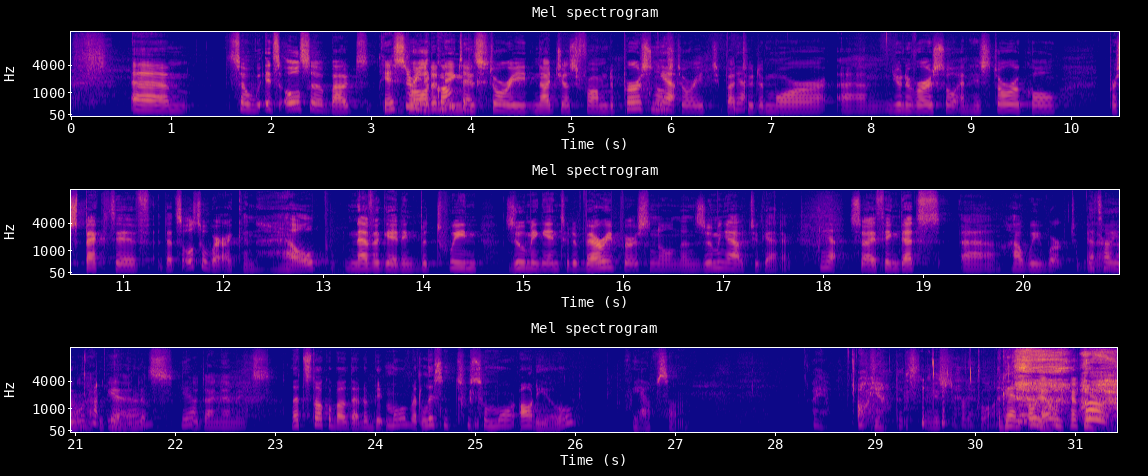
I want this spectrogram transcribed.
Um, so it's also about History, broadening the, context. story, not just from the personal Yeah. story, to, but Yeah. to the more um, universal and historical perspective. That's also where I can help navigating between zooming into the very personal and then zooming out together. Yeah. So I think that's uh, how we work together. That's how you work together, Yeah, that's Yeah. the dynamics. Let's talk about that a bit more, but listen to some more audio. We have some. Oh yeah, Oh ja. that's the historical. Again, oh yeah.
